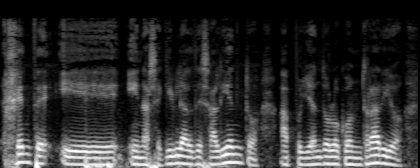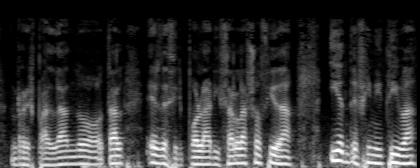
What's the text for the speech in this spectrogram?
gente i- inasequible al desaliento, apoyando lo contrario, respaldando tal, es decir, polarizar la sociedad y en definitiva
